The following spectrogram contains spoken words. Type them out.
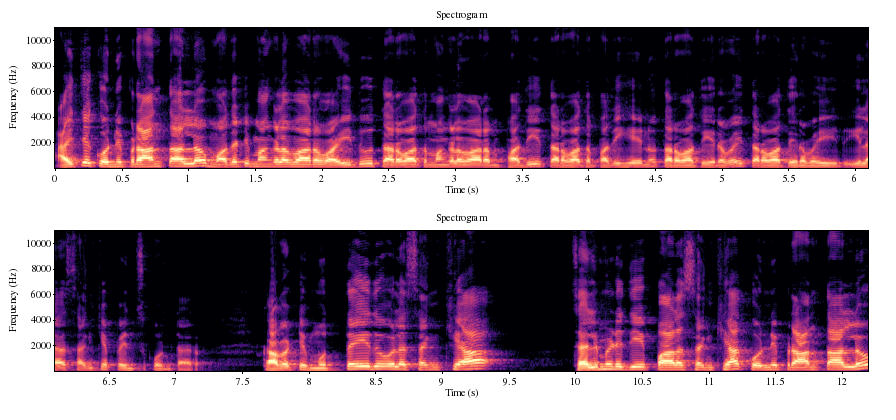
అయితే కొన్ని ప్రాంతాల్లో మొదటి మంగళవారం ఐదు తర్వాత మంగళవారం పది తర్వాత పదిహేను తర్వాత ఇరవై తర్వాత ఇరవై ఐదు ఇలా సంఖ్య పెంచుకుంటారు. కాబట్టి ముత్తైదువుల సంఖ్య చలిమిడి దీపాల సంఖ్య కొన్ని ప్రాంతాల్లో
